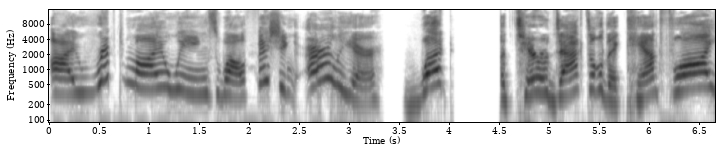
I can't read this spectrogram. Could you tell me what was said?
I ripped my wings while fishing earlier. What? A pterodactyl that can't fly?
